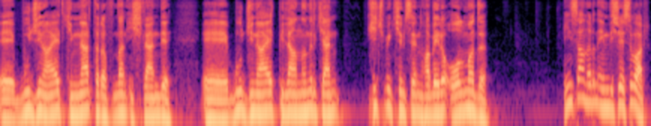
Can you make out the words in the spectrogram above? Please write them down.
E, bu cinayet kimler tarafından işlendi? E, bu cinayet planlanırken hiç mi kimsenin haberi olmadı? İnsanların endişesi var.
